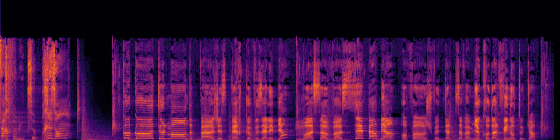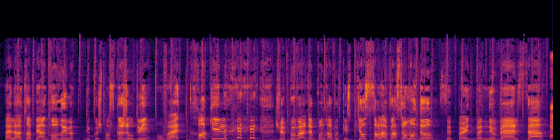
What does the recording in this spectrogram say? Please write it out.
Farfelux se présentent Coucou tout le monde Bah j'espère que vous allez bien. Moi ça va super bien. Enfin je veux dire que ça va mieux que Rodolphine en tout cas. Elle a attrapé un gros rhume. Du coup je pense qu'aujourd'hui on va être tranquille. je vais pouvoir répondre à vos questions sans l'avoir sur mon dos. C'est pas une bonne nouvelle ça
